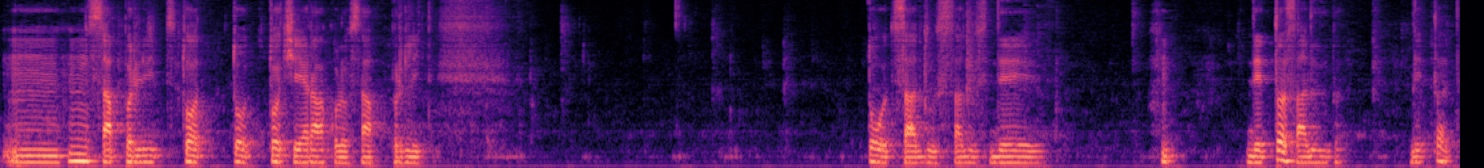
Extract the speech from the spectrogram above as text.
Mm -hmm, s-a părlit tot, tot, tot ce era acolo s-a părlit. Tot s-a dus, s-a dus de... De tot s-a dus, bă. De tot.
